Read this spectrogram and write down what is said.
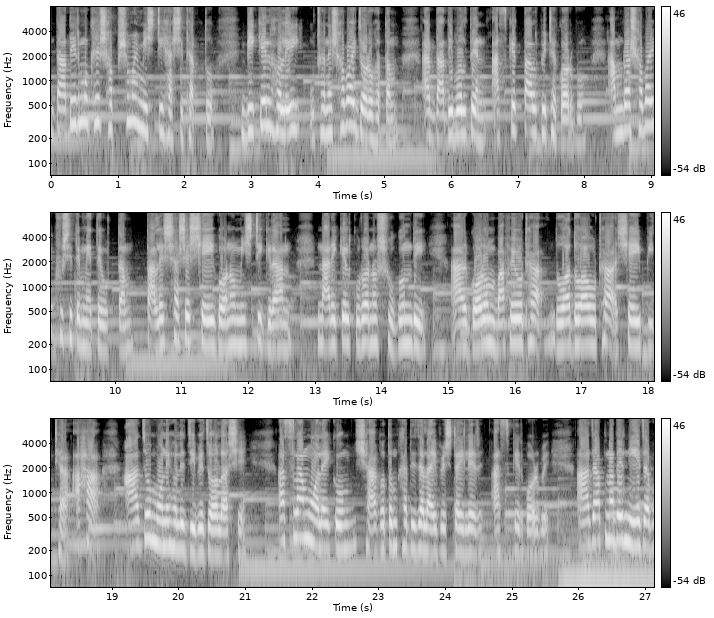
দাদির মুখে সবসময় মিষ্টি হাসি থাকতো। বিকেল হলেই উঠানে সবাই জড়ো হতাম। আর দাদি বলতেন, আজকের তাল পিঠে করব। আমরা সবাই খুশিতে মেতে উঠতাম। তালের শ্বাসের সেই ঘন মিষ্টি গ্রান নারিকেল কুড়ানো সুগন্ধি, আর গরম বাফে ওঠা, দোয়া দোয়া ওঠা সেই পিঠা। আহা, আজও মনে হলে জিভে জল আসে। আসসালামু আলাইকুম, স্বাগতম খাদিজা লাইফ স্টাইলের আজকের পর্বে। আজ আপনাদের নিয়ে যাব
